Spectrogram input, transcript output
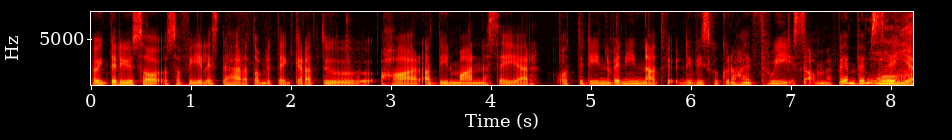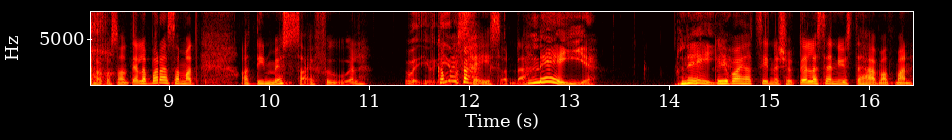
och inte det är ju så, så filis det här att om du tänker att du har, att din man säger åt din väninna att vi, skulle kunna ha en threesome. Vem, vem säger något sånt? Eller bara som att, att din mössa är ful. Kan man ju säga sånt där? Nej! Nej! Det är ju bara helt sinnessjukt. Eller sen just det här med att man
